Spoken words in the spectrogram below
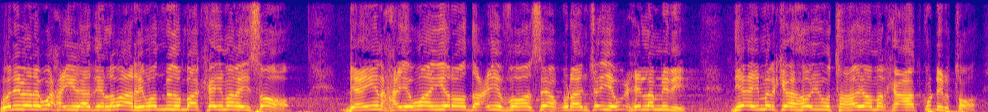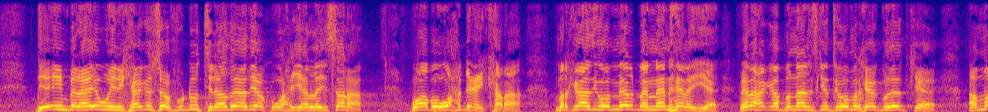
welibana waxay yidhaahdeen laba arrimood midunbaa ka imanayso. Dee in xayawaan yaroo daciifa hoose qudhaanjo iyo wixii la midii dee ay markaa hooy u tahay oo marka aad ku dhibto? Dee in balaayo weyni kaaga soo fudhuu tidhaahdo adiga ku waxyeellaysana waaba wax dhici karaa marka adigoo meel bannaan helaya meelahagaa bannaan iska tegoo markaa godadka ama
